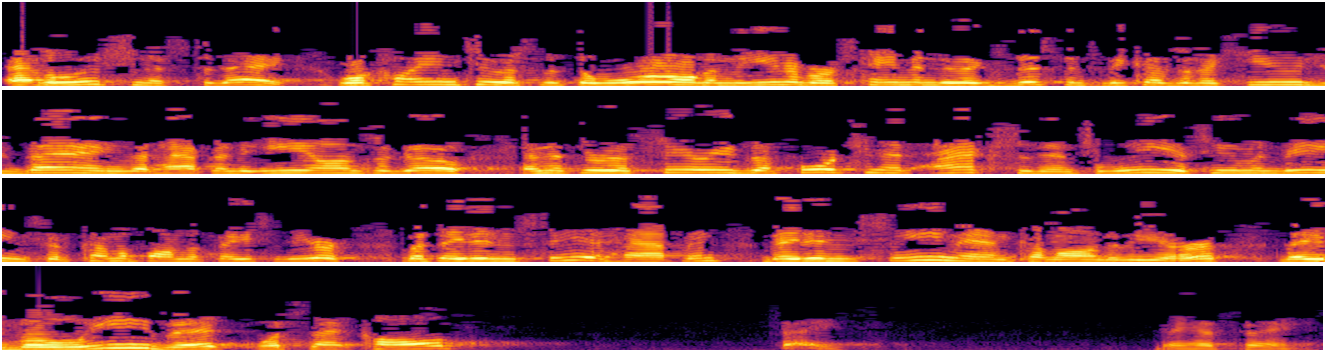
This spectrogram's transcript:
Evolutionists today will claim to us that the world and the universe came into existence because of a huge bang that happened eons ago, and that through a series of fortunate accidents, we as human beings have come upon the face of the earth. But they didn't see it happen. They didn't see man come onto the earth. They believe it. What's that called? Faith. They have faith.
